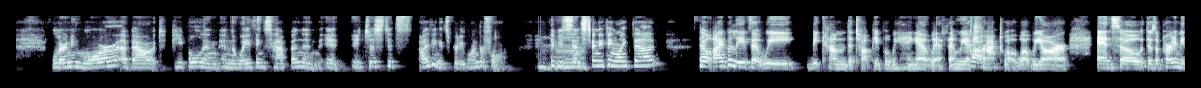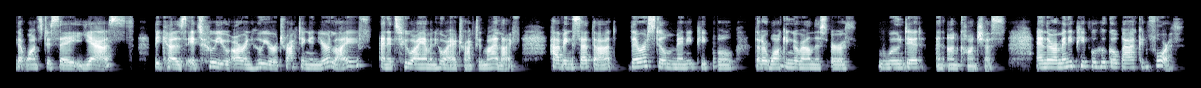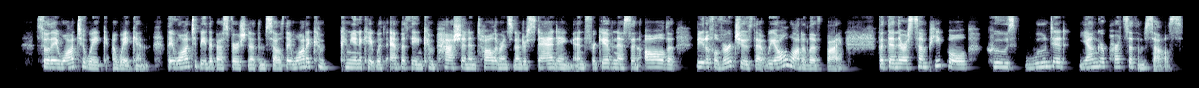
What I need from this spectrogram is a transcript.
learning more about people and, and the way things happen and it it just it's I think it's pretty wonderful. Mm-hmm. Have you mm-hmm. sensed anything like that? So I believe that we become the top people we hang out with and we ah. attract what, what we are. And so there's a part of me that wants to say yes, because it's who you are and who you're attracting in your life, and it's who I am and who I attract in my life. Having said that, there are still many people that are walking around this earth wounded and unconscious. And there are many people who go back and forth. So they want to wake, awaken. They want to be the best version of themselves. They want to com- communicate with empathy and compassion and tolerance and understanding and forgiveness and all the beautiful virtues that we all want to live by. But then there are some people whose wounded younger parts of themselves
